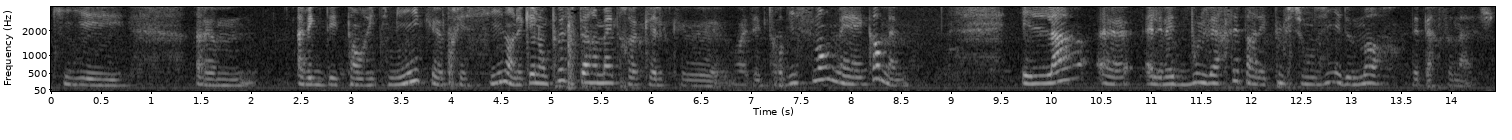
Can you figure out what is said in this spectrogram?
qui est euh, avec des temps rythmiques précis dans lesquels on peut se permettre quelques étourdissements, mais quand même. Et là, elle va être bouleversée par les pulsions de vie et de mort des personnages.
